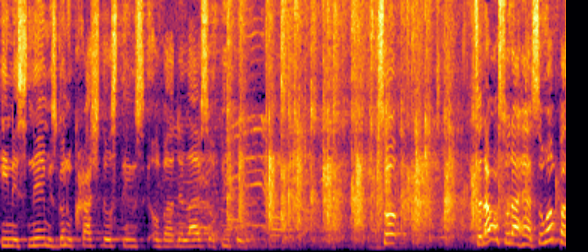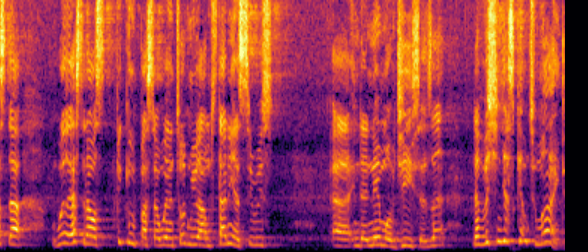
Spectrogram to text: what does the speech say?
in His name, He's going to crush those things over the lives of people. So, so that was what I had. So when Pastor well, yesterday I was speaking with Pastor Wayne and told me I'm starting a series uh, in the name of Jesus. Uh, the vision just came to mind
